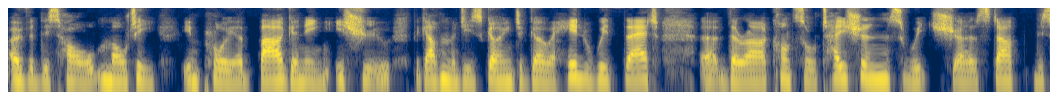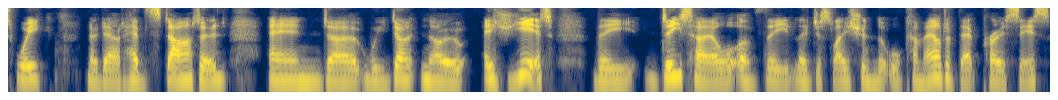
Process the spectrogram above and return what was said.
over this whole multi employer bargaining issue. The government is going to go ahead with that. Uh, there are consultations which uh, start this week no doubt have started, and uh, we don't know as yet the detail of the legislation that will come out of that process,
